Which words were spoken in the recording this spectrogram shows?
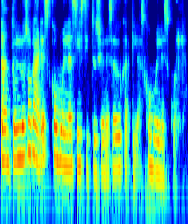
tanto en los hogares como en las instituciones educativas, como en la escuela.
